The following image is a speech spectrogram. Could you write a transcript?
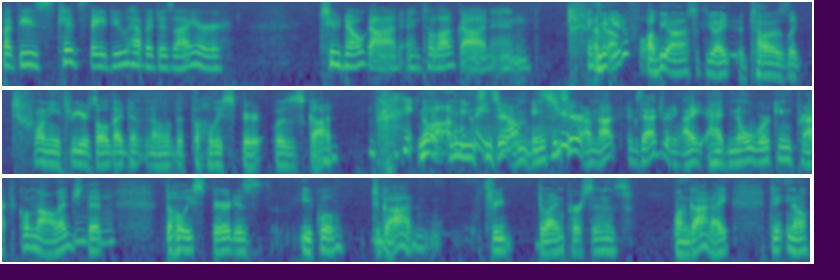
But these kids, they do have a desire to know God and to love God, and it's I mean, I'll- beautiful. I'll, be honest with you. I, until I was like 23 years old, I didn't know that the Holy Spirit was God. right. No, no, I'm being sincere. No, I'm being it's true. sincere. I'm not exaggerating. I had no working practical knowledge that Mm-hmm. the Holy Spirit is equal to God, three divine persons, one God. I, you know,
